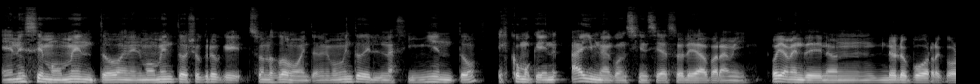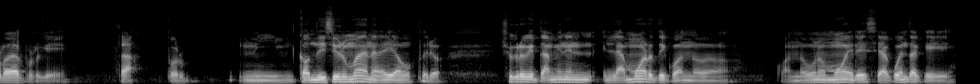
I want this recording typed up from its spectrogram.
en ese momento, en el momento, yo creo que son los dos momentos, en el momento del nacimiento, es como que hay una conciencia de soledad para mí. Obviamente no, no lo puedo recordar porque está, por mi condición humana, digamos, pero yo creo que también en, la muerte, cuando, cuando uno muere, se da cuenta que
